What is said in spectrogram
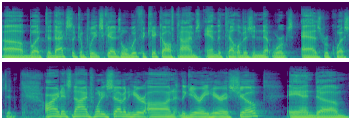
Uh, but that's the complete schedule with the kickoff times and the television networks as requested. All right, it's 9:27 here on the Gary Harris Show, and. Um,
